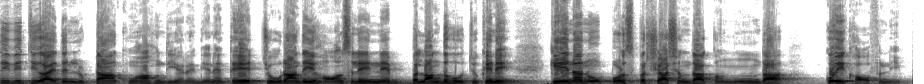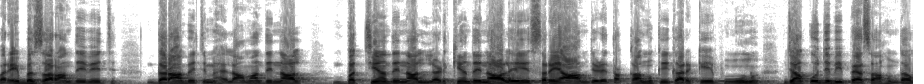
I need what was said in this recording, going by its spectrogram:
ਦੇ ਵਿੱਚ ਆਏ ਦਿਨ ਲੁੱਟਾਂ ਖੋਹਾਂ ਹੁੰਦੀਆਂ ਰਹਿੰਦੀਆਂ ਨੇ ਤੇ ਚੋਰਾਂ ਦੇ ਹੌਸਲੇ ਇੰਨੇ ਬੁਲੰਦ ਹੋ ਚੁੱਕੇ ਨੇ ਕਿ ਇਹਨਾਂ ਨੂੰ ਪੁਲਿਸ ਪ੍ਰਸ਼ਾਸਨ ਦਾ ਕਾਨੂੰਨ ਦਾ ਕੋਈ ਖੌਫ ਨਹੀਂ। ਭਰੇ ਬਾਜ਼ਾਰਾਂ ਦੇ ਵਿੱਚ, ਦਰਾਂ ਵਿੱਚ ਮਹਿਲਾਵਾਂ ਦੇ ਨਾਲ, ਬੱਚਿਆਂ ਦੇ ਨਾਲ, ਲੜਕੀਆਂ ਦੇ ਨਾਲ ਇਹ ਸਰੇਆਮ ਜਿਹੜੇ ਧੱਕਾ ਮੁੱਕੀ ਕਰਕੇ ਫੋਨ ਜਾਂ ਕੁਝ ਵੀ ਪੈਸਾ ਹੁੰਦਾ,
